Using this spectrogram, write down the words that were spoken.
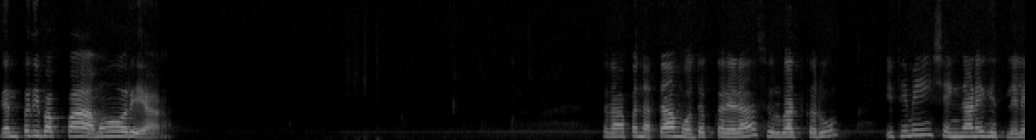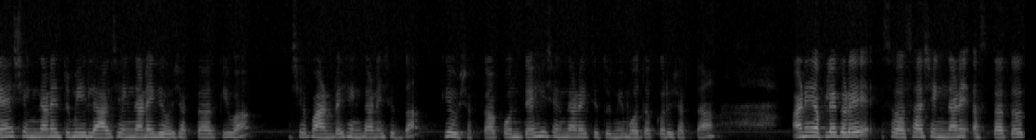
गणपती बाप्पा मोर्या. चला आपण आता मोदक करायला सुरुवात करू. इथे मी शेंगदाणे घेतलेले आहे. शेंगदाणे तुम्ही लाल शेंगदाणे घेऊ शकता किंवा असे पांढरे शेंगदाणेसुद्धा घेऊ शकता. कोणत्याही शेंगदाण्याचे तुम्ही मोदक करू शकता. आणि आपल्याकडे सहसा शेंगदाणे असतातच.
